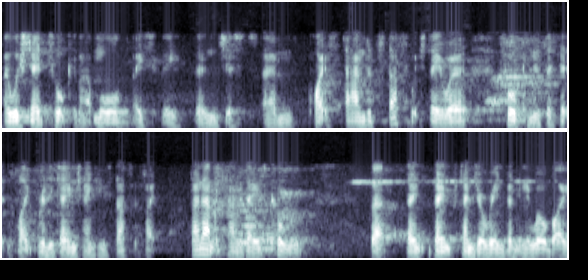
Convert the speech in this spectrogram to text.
I wish they'd talked about more basically than just um, quite standard stuff, which they were talking as if it's like really game changing stuff. It's like dynamic time of day is cool, but don't don't pretend you're reinventing the wheel by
